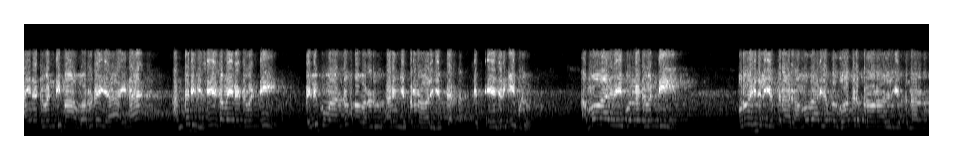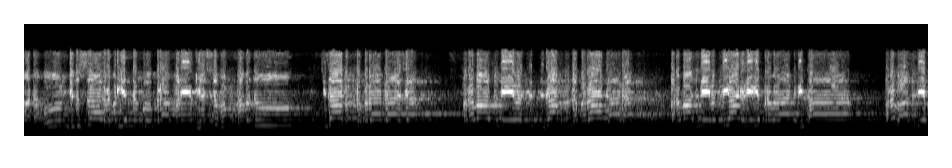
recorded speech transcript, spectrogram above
అయినటువంటి మా వరుడయ్య ఆయన అంతటి విశేషమైనటువంటి పెళ్ళి కుమారుడు మా వరుడు అని చెప్పిన వాళ్ళు చెప్పారట. చెప్పేసరికి ఇప్పుడు అమ్మవారి వైపు ఉన్నటువంటి పురోహితులు చెప్తున్నారు. అమ్మవారి యొక్క గోత్ర ప్రవరాలు చెప్తున్నారు అనమాట ఓం చతుస్సాగర పర్యంతం గో బ్రాహ్మణే భ్యశుభం భవతు. చిదానంద పరాకాశ పరమాసుదేవ చిదానంద పరాకార. పరమాసుదేవ త్రయానుషేయ ప్రవరాన్విత పరమాసుదేవ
